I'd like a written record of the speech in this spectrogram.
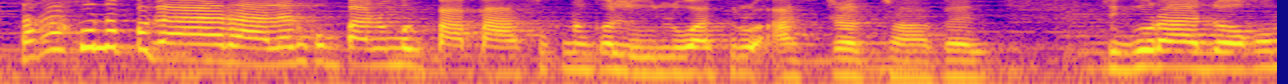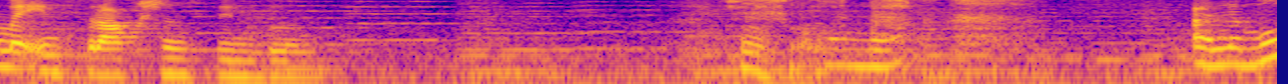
Saka ko na pag-aaralan kung paano magpapasok ng kaluluwa through astral travel. Sigurado ako may instructions din doon. Diyos ko, anak. Alam mo,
